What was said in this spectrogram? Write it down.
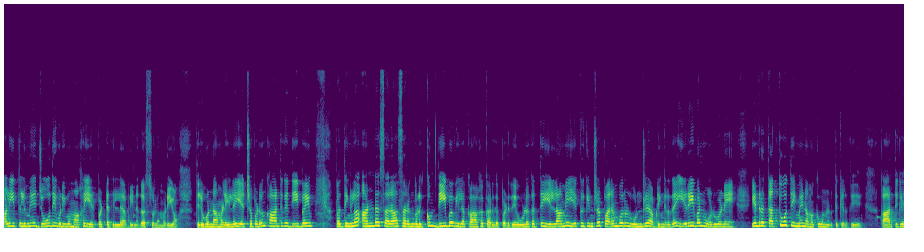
ஆலயத்திலுமே ஜோதி வடிவமாக ஏற்பட்டதில்லை அப்படின்னு தான் சொல்ல முடியும். திருவண்ணாமலையில் ஏற்றப்படும் கார்த்திகை தீபம் பார்த்திங்களா? அண்ட சராசரங்களுக்கும் தீப விளக்காக கருதப்படுது. உலகத்தை எல்லாமே இயக்குகின்ற பரம்பொருள் ஒன்று அப்படிங்கிறத இறைவன் ஒருவனே என்ற தத்துவத்தையுமே நமக்கு உணர்த்துக்கிறது கார்த்திகை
